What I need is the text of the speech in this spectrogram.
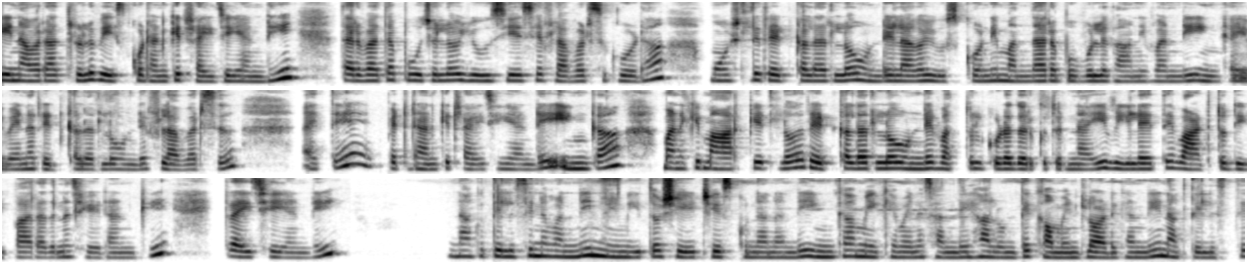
ఈ నవరాత్రులు వేసుకోవడానికి ట్రై చేయండి. తర్వాత పూజలో యూజ్ చేసే ఫ్లవర్స్ కూడా మోస్ట్‌లీ రెడ్ కలర్‌లో ఉండేలాగా చూసుకోండి. మందార పువ్వులు కానివ్వండి, ఇంకా ఏవైనా రెడ్ కలర్‌లో ఉండే ఫ్లవర్స్ అయితే పెట్టడానికి ట్రై చేయండి. ఇంకా మనకి మార్కెట్‌లో రెడ్ కలర్‌లో ఉండే వత్తులు కూడా దొరుకుతున్నాయి. వీలైతే వాటితో దీపారాధన చేయడానికి ట్రై చేయండి. నాకు తెలిసినవన్నీ నేను మీతో షేర్ చేసుకున్నానండి. ఇంకా మీకేమైనా సందేహాలుంటే కామెంట్‌లో అడగండి. నాకు తెలిస్తే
